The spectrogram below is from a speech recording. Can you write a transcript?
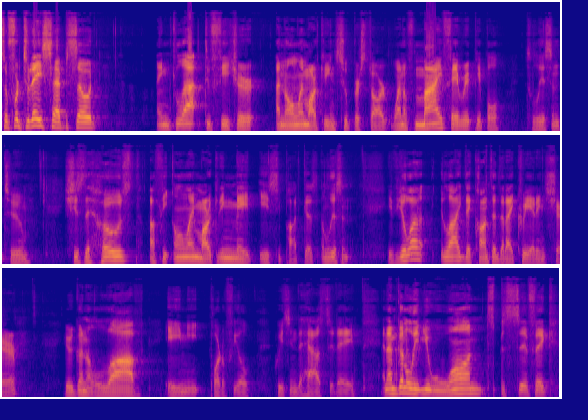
So, for today's episode, I'm glad to feature an online marketing superstar, one of my favorite people to listen to. She's the host of the Online Marketing Made Easy podcast. And listen, if you li- like the content that I create and share, you're going to love Amy Porterfield, who is in the house today. And I'm going to leave you one specific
